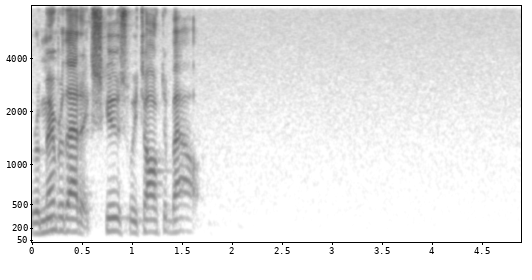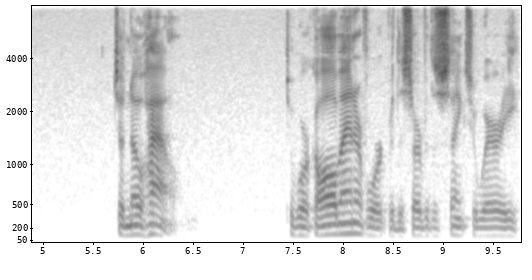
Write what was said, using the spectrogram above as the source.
Remember that excuse we talked about? To know how to work all manner of work for the service of the sanctuary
